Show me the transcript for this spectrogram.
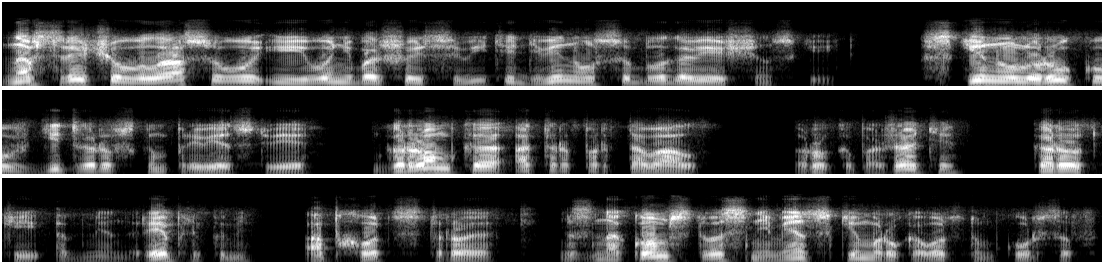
Навстречу Власову и его небольшой свите двинулся Благовещенский. Вскинул руку в гитлеровском приветствии — громко отрапортовал рукопожатие, короткий обмен репликами, обход строя, знакомство с немецким руководством курсов,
